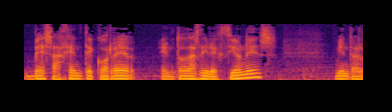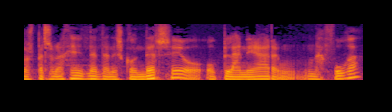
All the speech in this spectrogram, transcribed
ves a gente correr en todas direcciones, mientras los personajes intentan esconderse o, o planear un- una fuga.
